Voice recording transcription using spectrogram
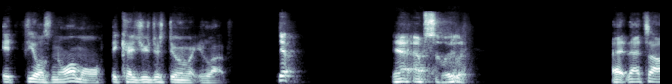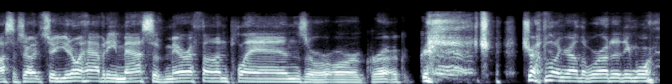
it feels normal because you're just doing what you love. Yep. Yeah, absolutely. That's awesome. So, so you don't have any massive marathon plans or or traveling around the world anymore?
